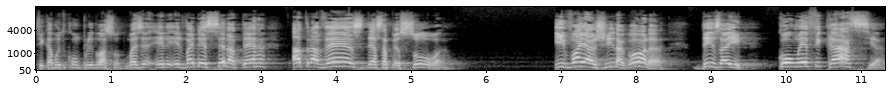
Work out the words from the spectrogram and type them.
fica muito comprido o assunto. Mas ele, ele vai descer à terra através dessa pessoa e vai agir agora, diz aí, com eficácia.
